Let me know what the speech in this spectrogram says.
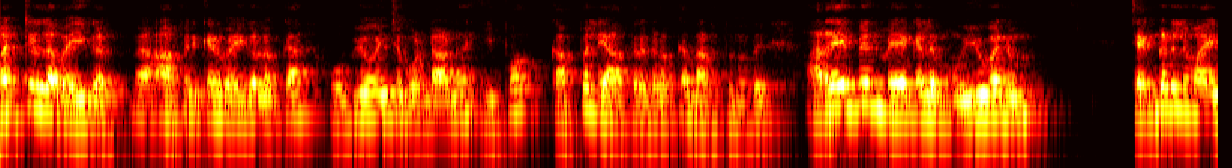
മറ്റുള്ള വൈകൾ ആഫ്രിക്കൻ വൈകളൊക്കെ ഉപയോഗിച്ചുകൊണ്ടാണ് ഇപ്പോൾ കപ്പൽ യാത്രകളൊക്കെ നടത്തുന്നത്. അറേബ്യൻ മേഖല മുഴുവനും ചെങ്കടലുമായി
